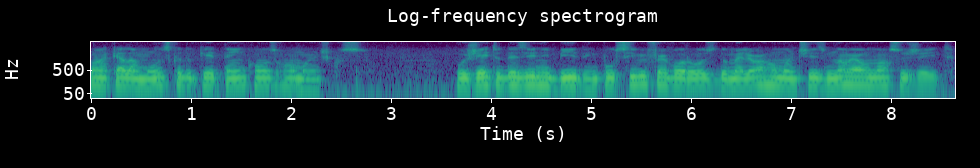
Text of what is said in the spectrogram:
com aquela música do que tem com os românticos. O jeito desinibido, impulsivo e fervoroso do melhor romantismo não é o nosso jeito.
